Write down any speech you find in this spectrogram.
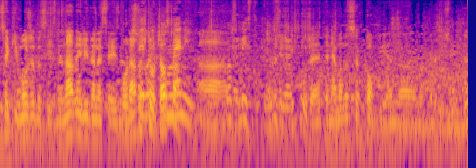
всеки може да се изненада или да не се изненада. Ще участва а, в листите. При всички положения те няма да са копия на, на предишните.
